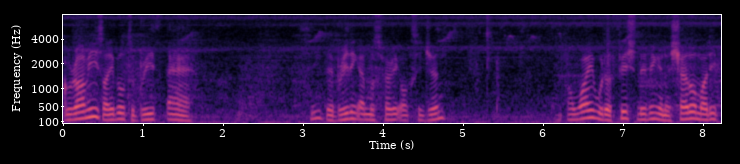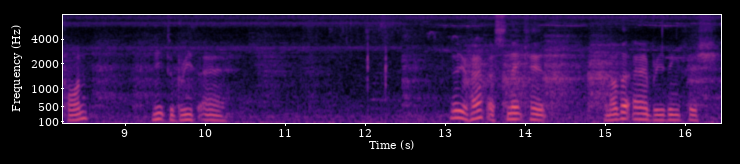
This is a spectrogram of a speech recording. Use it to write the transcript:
Gouramis are able to breathe air. See, they're breathing atmospheric oxygen. And why would a fish living in a shallow muddy pond need to breathe air? There you have a snakehead, another air breathing fish.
